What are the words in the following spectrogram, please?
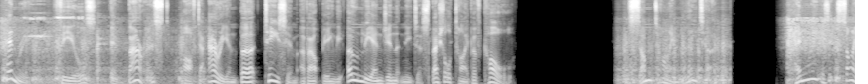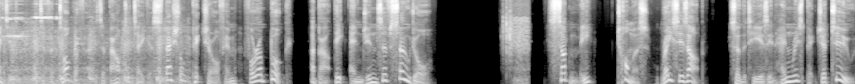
Henry feels embarrassed after Arry and Bert tease him about being the only engine that needs a special type of coal. Sometime later, Henry is excited that a photographer is about to take a special picture of him for a book about the engines of Sodor. Suddenly, Thomas races up so that he is in Henry's picture too.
